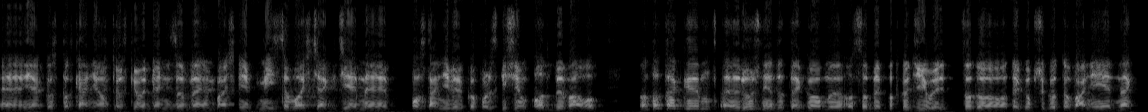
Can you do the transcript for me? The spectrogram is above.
E, jako spotkania autorskie organizowałem właśnie w miejscowościach, gdzie powstanie wielkopolskie się odbywało, no to tak różnie do tego osoby podchodziły co do tego przygotowania. Jednak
